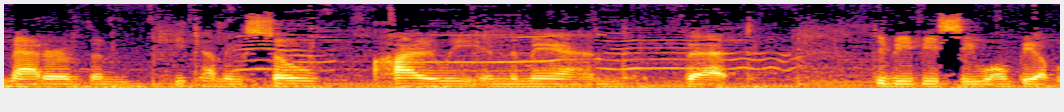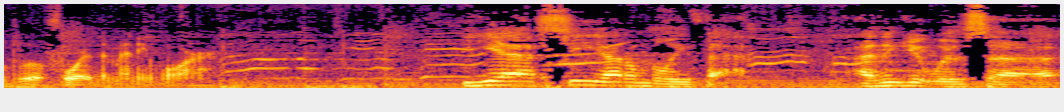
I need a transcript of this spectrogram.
matter of them becoming so highly in demand that the BBC won't be able to afford them anymore. Yeah, see, I don't believe that. I think it was. Uh,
